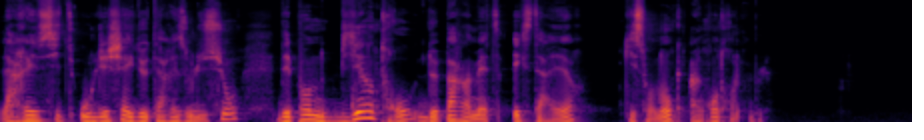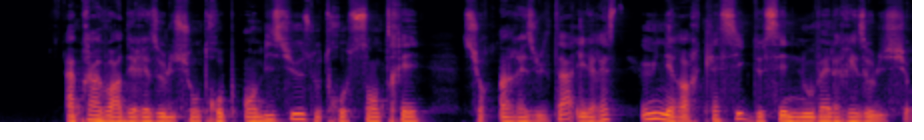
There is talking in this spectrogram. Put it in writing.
la réussite ou l'échec de ta résolution dépendent bien trop de paramètres extérieurs qui sont donc incontrôlables. Après avoir des résolutions trop ambitieuses ou trop centrées sur un résultat, il reste une erreur classique de ces nouvelles résolutions.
